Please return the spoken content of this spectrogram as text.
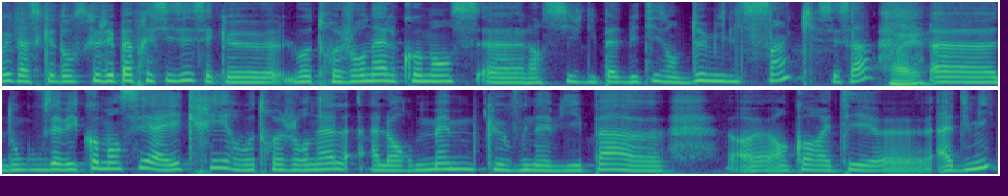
Oui, parce que donc ce que j'ai pas précisé, c'est que votre journal commence, euh, alors si je dis pas de bêtises, en 2005, c'est ça? Ouais. euh, Donc vous avez commencé à écrire votre journal alors même que vous n'aviez pas euh, encore été admis.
